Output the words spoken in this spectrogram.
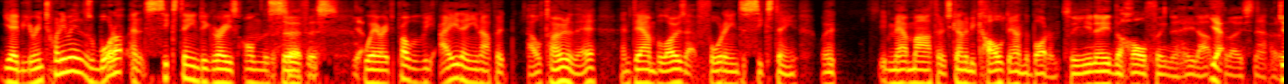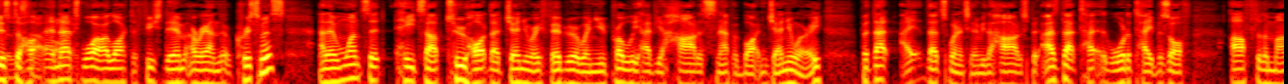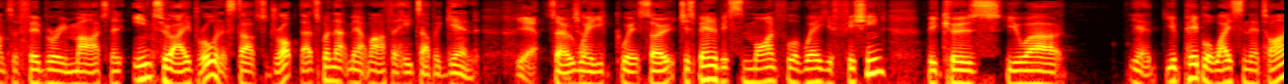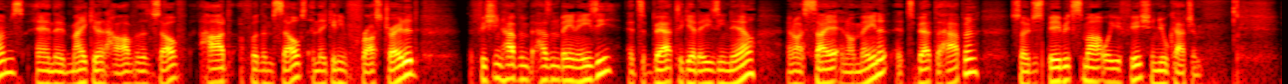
Yeah, but you're in 20 metres of water and it's 16 degrees on the, surface, surface, yep. where it's probably 18 up at Altona there, and down below is at 14 to 16, where in Mount Martha it's going to be cold down the bottom. So you need the whole thing to heat up Yeah, for those snapper. Just to hot, and that's why I like to fish them around the Christmas. And then once it heats up too hot, that January, February, when you probably have your hardest snapper bite in January, but that that's when it's going to be the hardest. But as that ta- water tapers off after the months of February, March, then into April, and it starts to drop, that's when that Mount Martha heats up again. Yeah, So where you where so just being a bit mindful of where you're fishing because you are yeah, you, people are wasting their times and they're making it hard for themselves, hard for themselves, and they're getting frustrated. The fishing haven't hasn't been easy. It's about to get easy now, and I say it and I mean it. It's about to happen. So just be a bit smart where you fish, and you'll catch them.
